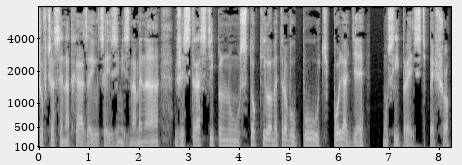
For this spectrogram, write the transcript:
čo v čase nadchádzajúcej zimy znamená, že strastiplnú 100-kilometrovú púť po ľade musí prejsť pešo,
